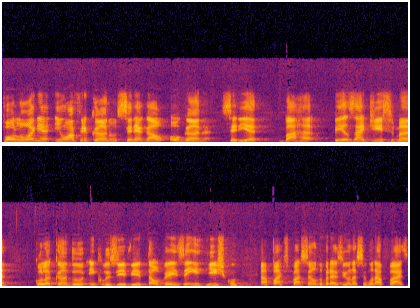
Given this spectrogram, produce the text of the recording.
Polônia e um africano, Senegal ou Gana. Seria barra pesadíssima, colocando, inclusive, talvez em risco a participação do Brasil na segunda fase,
